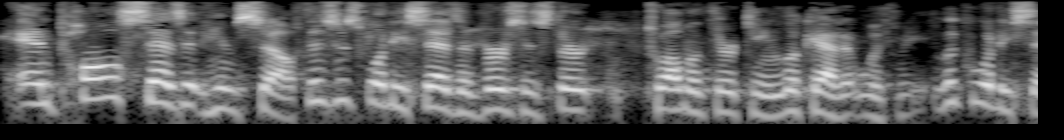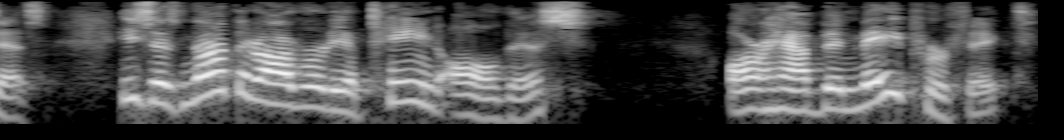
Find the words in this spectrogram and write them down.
And Paul says it himself. This is what he says in verses 12 and 13. Look at it with me. Look what he says. He says, Not that I've already obtained all this or have been made perfect,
